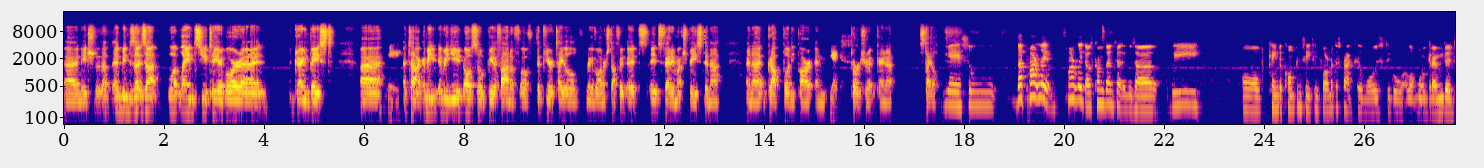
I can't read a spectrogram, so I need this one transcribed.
uh, nature. I mean, is that, is that what lends you to your more uh, ground based uh, attack? I mean, I mean, you also being a fan of, of the pure title Ring of Honor stuff. It, it's it's very much based in a in a grab body part and Yes. torture it kind of style. Yeah, so that partly partly does come down to it it was a way of kind of compensating for my dyspraxia was to go a lot more grounded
